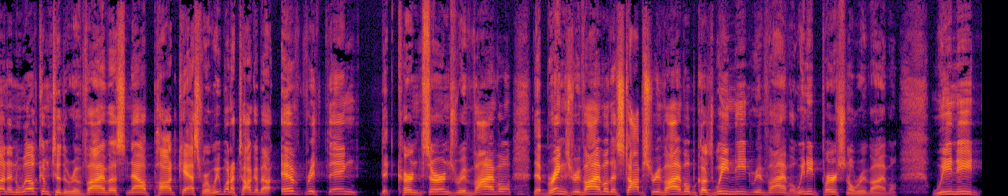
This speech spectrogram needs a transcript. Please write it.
Everyone, and welcome to the Revive Us Now podcast, where we want to talk about everything that concerns revival, that brings revival, that stops revival, because we need revival. We need personal revival. We need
